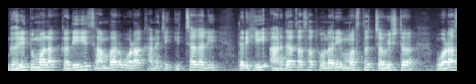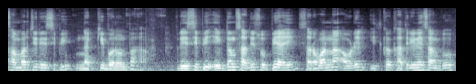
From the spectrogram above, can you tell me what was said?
घरी तुम्हाला कधीही सांबार वडा खाण्याची इच्छा झाली तर ही अर्ध्या तासात होणारी मस्त चविष्ट वडा सांबारची रेसिपी नक्की बनवून पहा. रेसिपी एकदम साधी सोपी आहे सर्वांना आवडेल इतकं खात्रीने सांगतो.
